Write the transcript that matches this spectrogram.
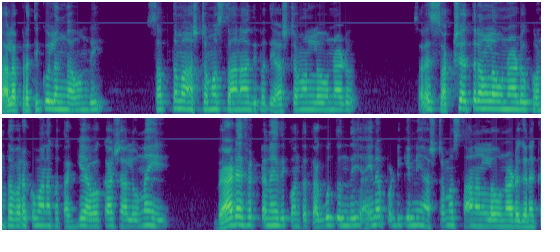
చాలా ప్రతికూలంగా ఉంది. సప్తమ అష్టమ స్థానాధిపతి అష్టమంలో ఉన్నాడు. సరే స్వక్షేత్రంలో ఉన్నాడు. కొంతవరకు మనకు తగ్గే అవకాశాలు ఉన్నాయి. బ్యాడ్ ఎఫెక్ట్ అనేది కొంత తగ్గుతుంది. అయినప్పటికీ అష్టమ స్థానంలో ఉన్నాడు గనక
